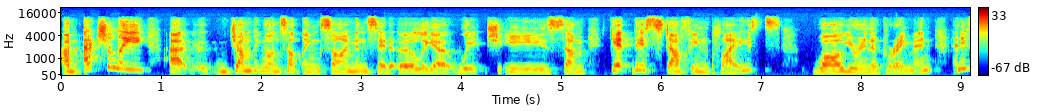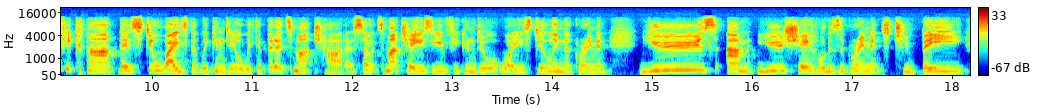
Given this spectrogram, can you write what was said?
um, actually uh, jumping on something Simon said earlier, which is um, get this stuff in place while you're in agreement. And if you can't, there's still ways that we can deal with it, but it's much harder. So it's much easier if you can do it while you're still in agreement. Use um, use shareholders agreements to be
